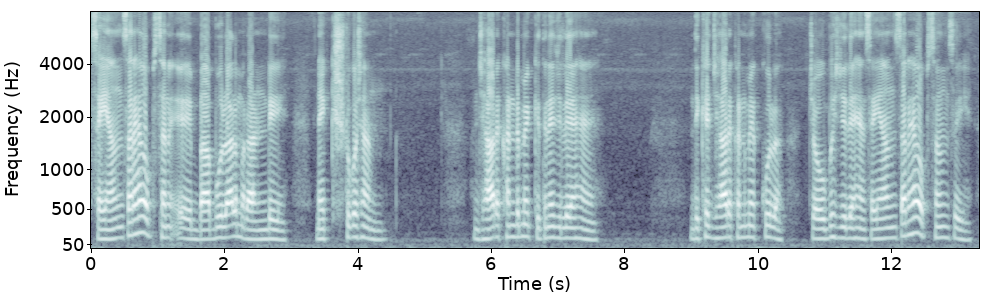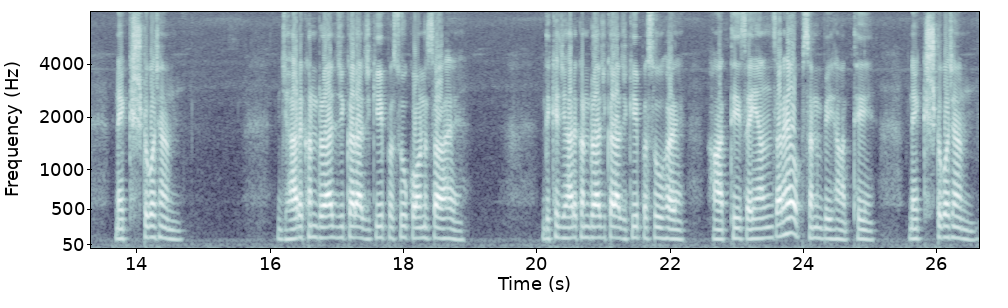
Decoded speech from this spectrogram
सही आंसर है option A, Babulal Marandi. Next question. Jharkhand में कितने ज़िले हैं? देखिए, झारखंड में कुल चौबीस ज़िले हैं। सही आंसर है option C. Next question. Jharkhand राज्य का राजकीय पशु कौन सा है? देखिए, झारखंड राज्य का राजकीय पशु है। हाथी, सही आंसर है ऑप्शन बी, हाथी। Next question.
